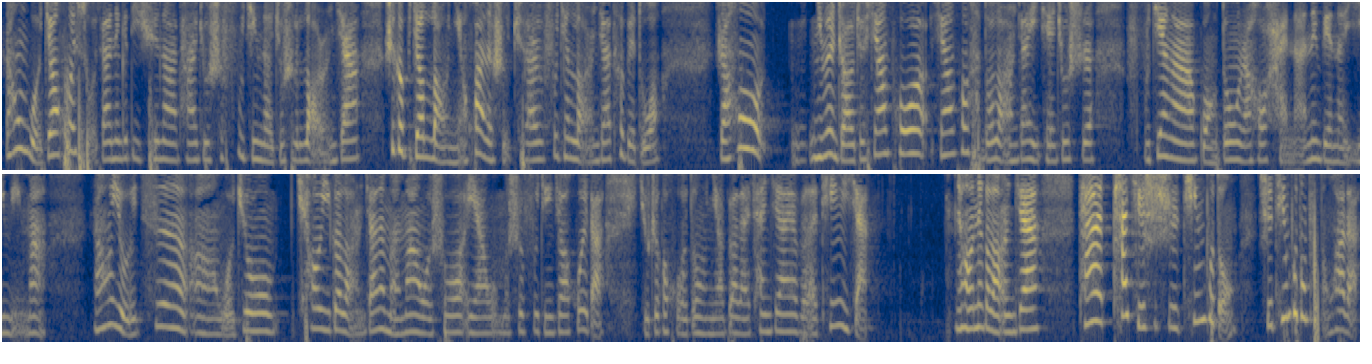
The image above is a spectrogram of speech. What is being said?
然后我教会所在那个地区呢，它就是附近的就是老人家，是个比较老年化的社区，它附近老人家特别多。然后你你们知道，就新加坡，新加坡很多老人家以前就是福建啊、广东，然后海南那边的移民嘛。然后有一次，嗯，我就敲一个老人家的门嘛，我说：“哎呀，我们是附近教会的，有这个活动，你要不要来参加？要不要来听一下？”然后那个老人家，他他其实是听不懂，是听不懂普通话的，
